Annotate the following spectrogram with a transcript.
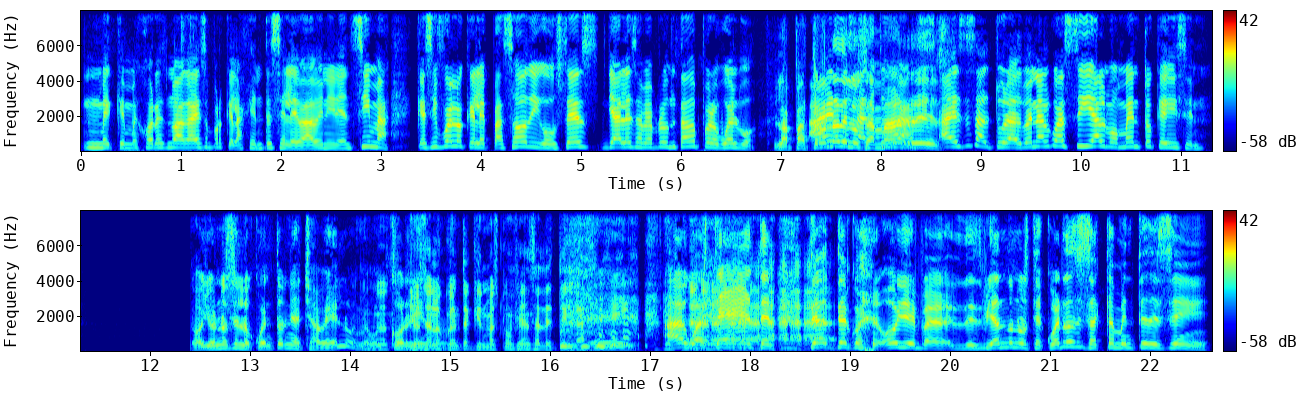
me- que mejores no haga eso porque la gente se le va a venir encima. Que sí fue lo que le pasó, digo, ustedes ya les había preguntado, pero vuelvo. La patrona de los alturas, amarres. A estas alturas, ¿ven algo así al momento que dicen? No, yo no se lo cuento ni a Chabelo, me voy Yo corriendo. se lo cuento a quien más confianza le tenga. Ey. Aguas, ten, ten. Te- te acuer- Oye, desviándonos, ¿te acuerdas exactamente de ese,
